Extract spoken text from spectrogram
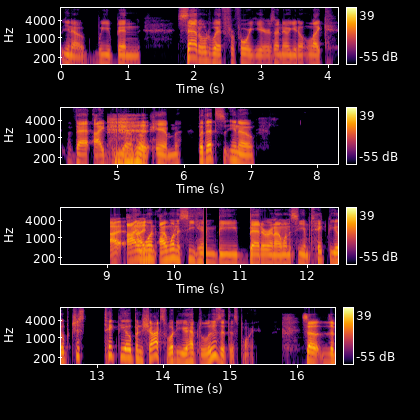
you know, we've been saddled with for four years. I know you don't like that idea of him, but that's you know, I I, I want I want to see him be better, and I want to see him take the open just take the open shots. What do you have to lose at this point? So the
